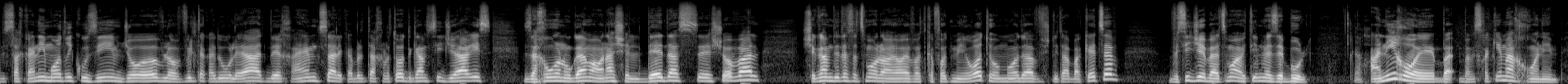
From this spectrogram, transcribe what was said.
uh, שחקנים מאוד ריכוזיים, ג'ו אוהב להוביל את הכדור לאט, דרך האמצע, לקבל את ההחלטות, גם סי.ג'יי האריס, זכור לנו גם העונה של דדאס uh, שובל, שגם דדס עצמו לא היה אוהב התקפות מהירות, הוא מאוד אוהב שליטה בקצב, וסי.ג'י בעצמו התאים לזה בול. נכון. אני רואה במשחקים האחרונים, אה,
